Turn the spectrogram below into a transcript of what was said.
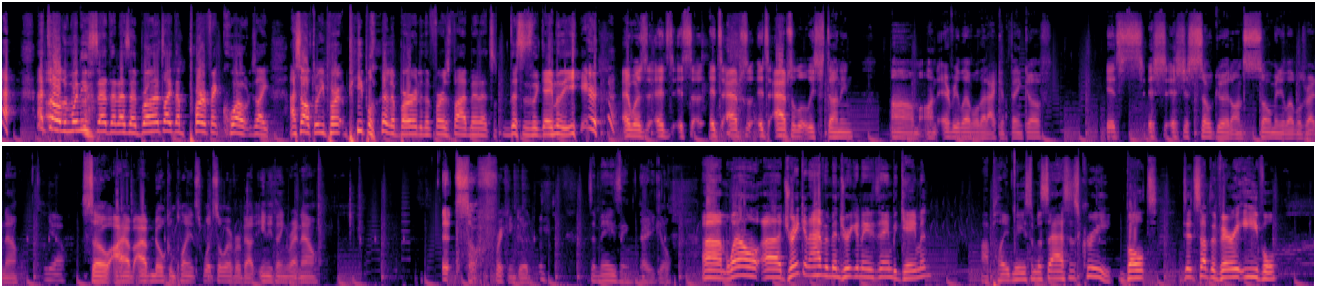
I told him when he said that, I said, bro, that's like the perfect quote. It's like, I saw three per- people and a bird in the first five minutes. This is the game of the year. it was it's it's it's absolutely it's absolutely stunning um on every level that I can think of. It's it's it's just so good on so many levels right now. yeah. So I have I have no complaints whatsoever about anything right now. It's so freaking good. It's amazing. There you go. Um, well, uh, drinking, I haven't been drinking anything but gaming. I played me some Assassin's Creed. Bolts did something very evil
